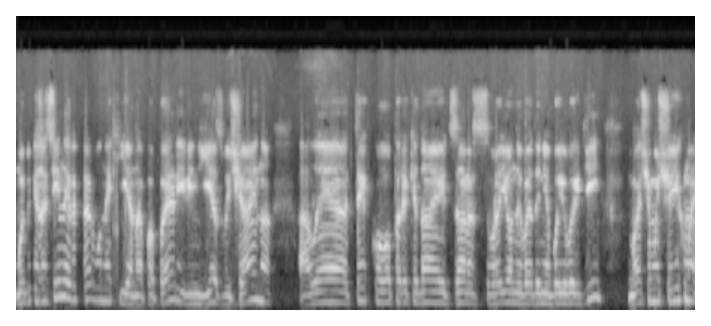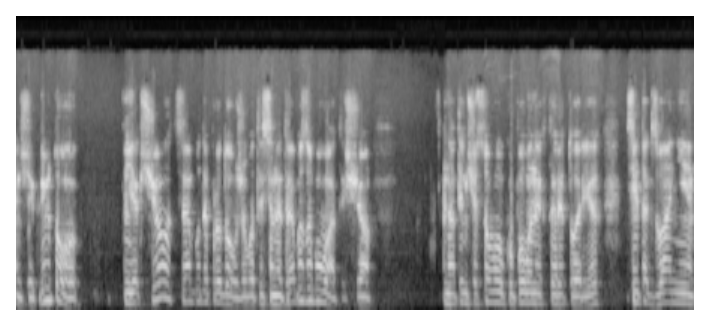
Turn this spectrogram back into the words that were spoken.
мобілізаційний резерв. У них є на папері. Він є звичайно. Але тих, кого перекидають зараз в райони ведення бойових дій, бачимо, що їх менше. Крім того, якщо це буде продовжуватися, не треба забувати, що на тимчасово окупованих територіях ці так звані е,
